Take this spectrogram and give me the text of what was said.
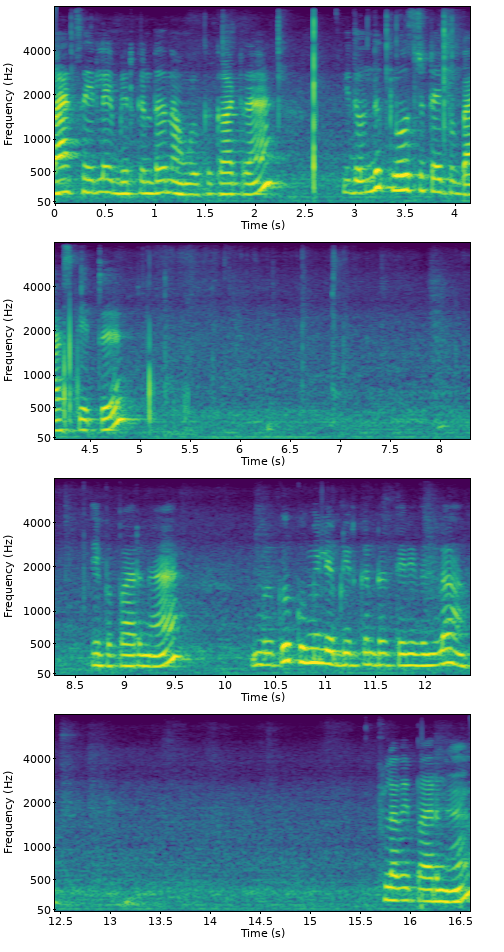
பேக் சைடில் எப்படி இருக்குன்றதை நான் உங்களுக்கு காட்டுறேன். இது வந்து க்ளோஸ்டு டைப்பு பேஸ்கெட்டு இப்போ பாருங்கள் உங்களுக்கு குமிழ் எப்படி இருக்குன்றது தெரியுதுங்களா? ஃபுல்லாகவே பாருங்கள்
